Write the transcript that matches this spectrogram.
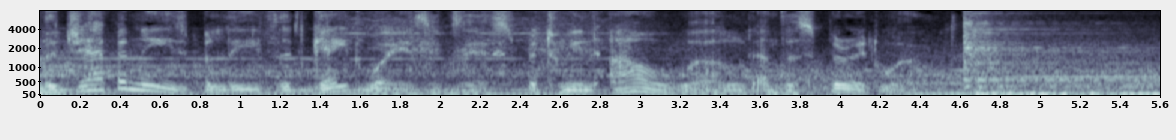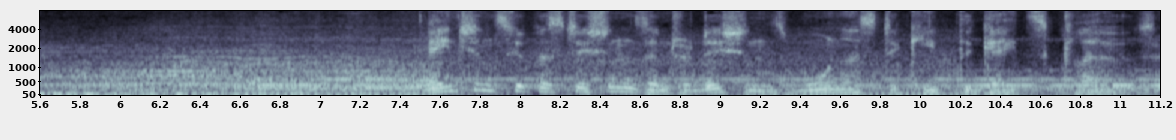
The Japanese believe that gateways exist between our world and the spirit world. Ancient superstitions and traditions warn us to keep the gates closed.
